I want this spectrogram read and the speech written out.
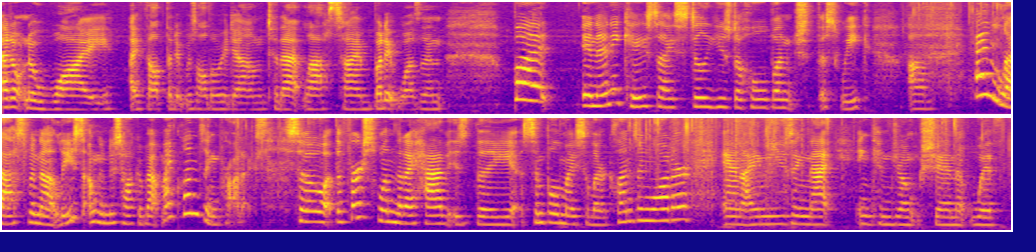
I don't know why I thought that it was all the way down to that last time, but it wasn't. But in any case, I still used a whole bunch this week. Um, and last but not least, I'm going to talk about my cleansing products. So the first one that I have is the Simple Micellar Cleansing Water, and I am using that in conjunction with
